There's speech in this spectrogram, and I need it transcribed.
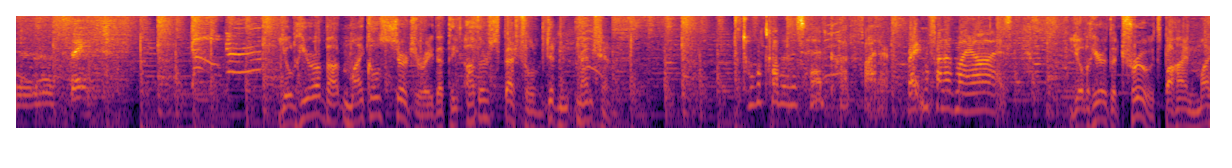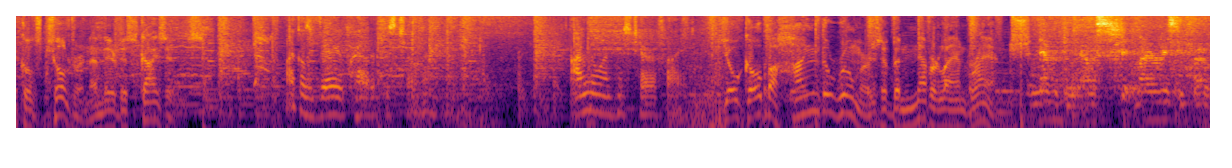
there and I would faint. You'll hear about Michael's surgery that the other special didn't mention. The whole top of his head caught fire, right in front of my eyes. You'll hear the truth behind Michael's children and their disguises. Michael's very proud of his children. I'm the one who's terrified. You'll go behind the rumors of the Neverland Ranch. Never did. I would slit my wrist if I were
